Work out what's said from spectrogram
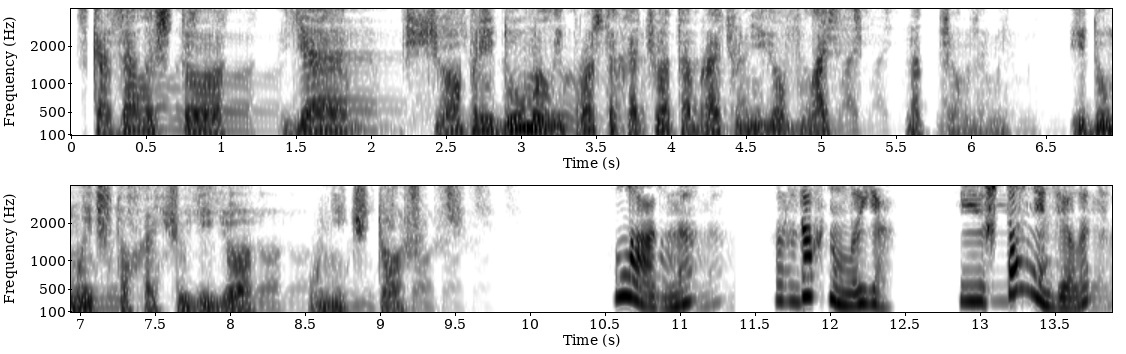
Сказала, что я все придумал и просто хочу отобрать у нее власть над темными. И думает, что хочу ее уничтожить. Ладно, вздохнула я. И что мне делать?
